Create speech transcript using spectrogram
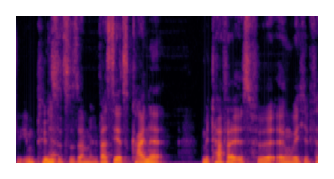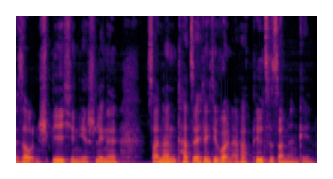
mit ihm Pilze ja. zu sammeln. Was jetzt keine Metapher ist für irgendwelche versauten Spielchen, ihr Schlingel, sondern tatsächlich, die wollten einfach Pilze sammeln gehen.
